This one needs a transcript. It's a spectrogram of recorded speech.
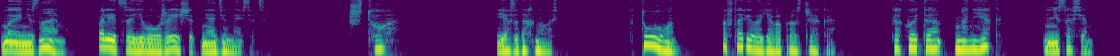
Мы не знаем. Полиция его уже ищет не один месяц. Что? Я задохнулась. Кто он? Повторила я вопрос Джека. Какой-то маньяк? Не совсем.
